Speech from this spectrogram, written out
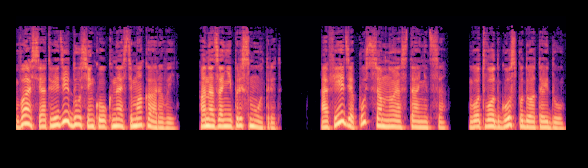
«Вася, отведи Дусеньку к Насте Макаровой, она за ней присмотрит. А Федя пусть со мной останется, вот-вот Господу отойду,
